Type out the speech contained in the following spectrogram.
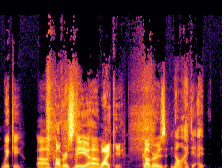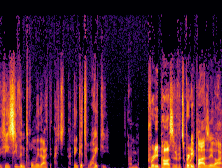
Wiki uh, covers the um, Wikey. covers. No, I think he's even told me that. I, th- I think it's Wikey. I'm pretty positive it's Pretty Wiki. positive. All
